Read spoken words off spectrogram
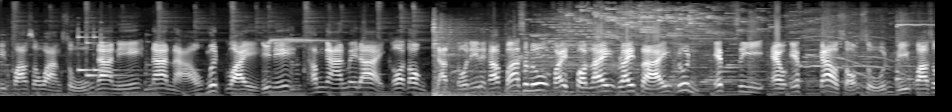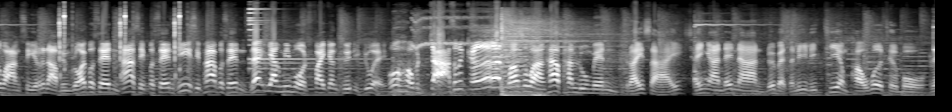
มีความสว่างสูง หน้านี้หน้าหนาว มืดไวทีนี้ทำงานไม่ได้ก็ต้องจัดตัวนี้เลยครับมาสลุไฟสปอตไลท์ไร้สายรุ่น FC LF 920 มีความสว่าง 4 ระดับ 100% 50% 25%และยังมีโหมดไฟกลางคืนอีกด้วย โอ้โหมันจ้าซะเหลือเกินความสว่าง 5,000 ลูเมนไร้สายใช้ช้งานได้นานด้วยแบตเตอรี่ลิเธียม Power Turbo แร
